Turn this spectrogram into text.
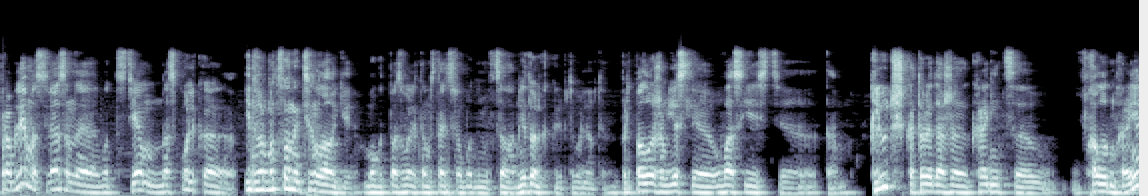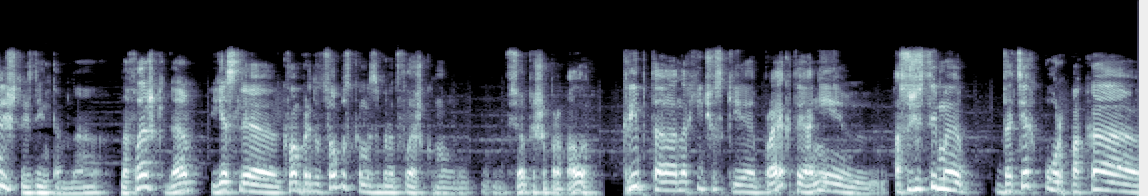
проблема, связанная вот с тем, насколько информационные технологии могут позволить нам стать свободными в целом, не только криптовалюты. Предположим, если у вас есть э, там ключ, который даже хранится в холодном хранилище, то есть день там на, на флешке, да, если к вам придут с обыском и заберут флешку, ну, все, пиши пропало. Криптоанархические проекты, они осуществимы до тех пор, пока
